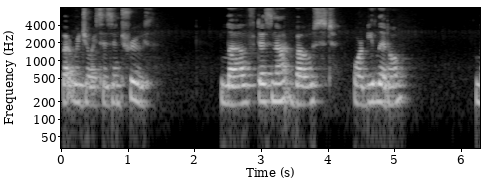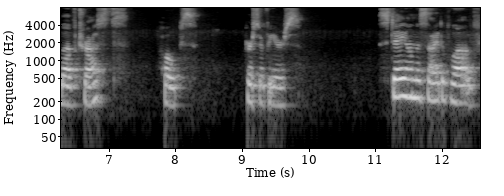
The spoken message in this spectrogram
but rejoices in truth. Love does not boast or belittle. Love trusts, hopes, perseveres. Stay on the side of love,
